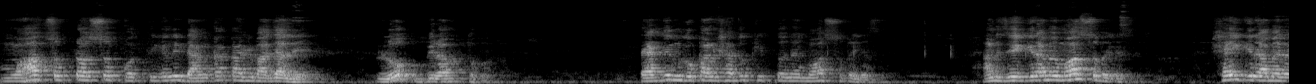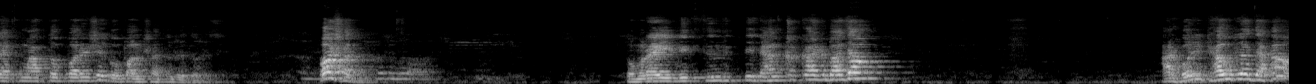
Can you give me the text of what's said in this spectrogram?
মহোৎসব টৎসব করতে গেলে ডাঙ্কা কাজ বাজালে লোক বিরক্ত হতো। একদিন গোপাল সাধু কীর্তনে মহোৎসবে গেছে। আমি যে গ্রামে মহোৎসবে গেছে, সেই গ্রামের এক মাতব্বর এসে গোপাল সাধুরে ধরেছে। ও সাধু, তোমরা এই নিত্য নিত্য ডাঙ্কা কাঠ বাজাও। আর হরি ঠাকুররা দেখাও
